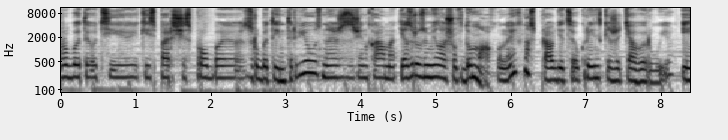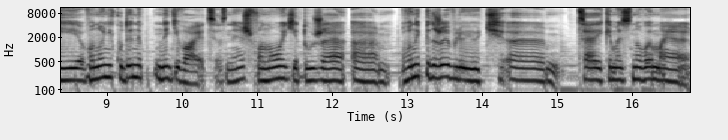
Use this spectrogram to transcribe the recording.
робити оці якісь перші спроби зробити інтерв'ю, знаєш, з жінками, я зрозуміла, що в домах у них насправді це українське життя вирує, і воно нікуди не, не дівається. Знаєш, воно є дуже е, вони підживлюють. Е, це якимись новими.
